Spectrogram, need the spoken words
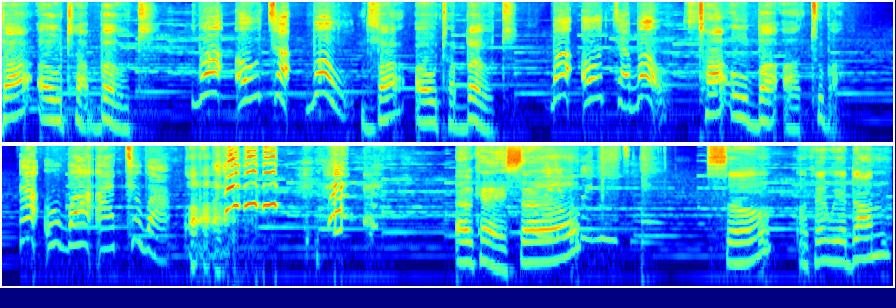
Ba outer boat. Ba outer boat. Ba outer boat. Ba outer boat. Ta uba atuba. Ta uba atuba. Ah. ah, ah. okay, so so okay, we are done.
